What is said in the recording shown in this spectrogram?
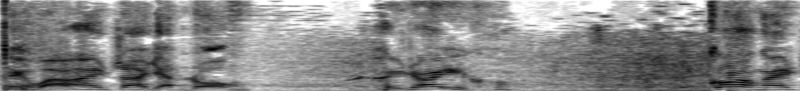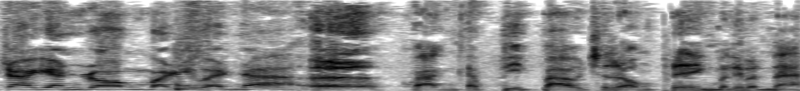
แต่ว่าให้จ้ายันร้องให้ร้อยก็ก็ไงจ้ายันร้องมาริวันหน้าเออฟังครับพี่เป้าจะร้องเพลงมาริวันหน้า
